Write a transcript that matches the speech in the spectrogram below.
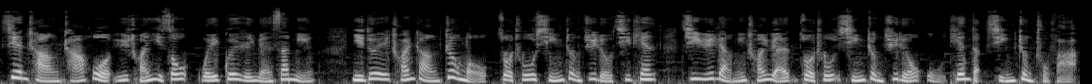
现场查获渔船一艘，违规人员三名，拟对船长郑某作出行政拘留七天，其余两名船员作出行政拘留五天的行政处罚。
